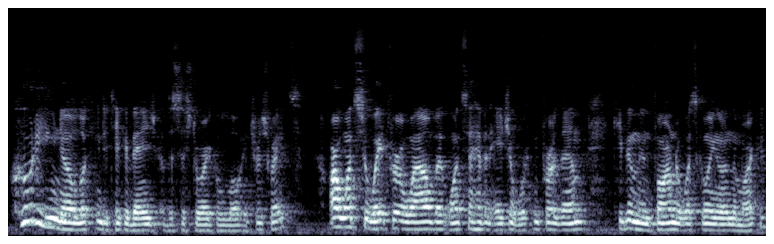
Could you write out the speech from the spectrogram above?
Who do you know looking to take advantage of this historical low interest rates? Or wants to wait for a while but wants to have an agent working for them, keep them informed of what's going on in the market?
